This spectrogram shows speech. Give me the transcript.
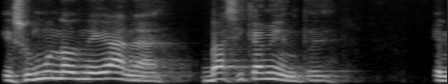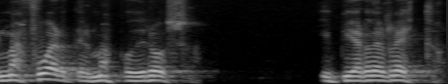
es un mundo donde gana básicamente el más fuerte, el más poderoso, y pierde el resto.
